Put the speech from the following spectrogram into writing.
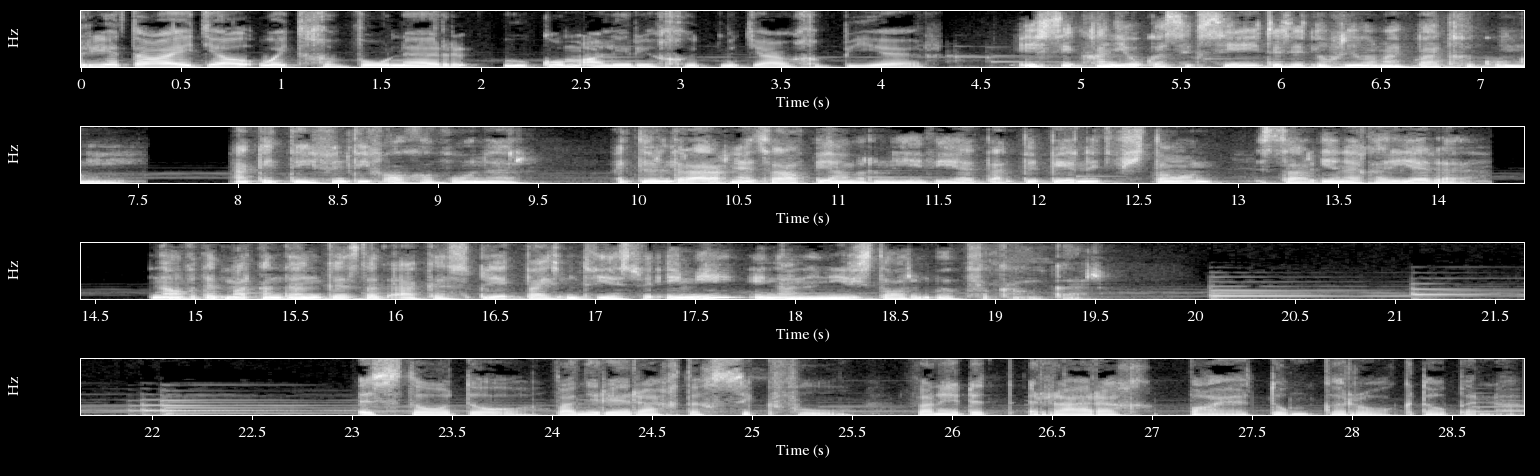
Rita, het jy al ooit gewonder hoekom al hierdie goed met jou gebeur? Ek sê kan jy ook as ek sê dit het nog nie oor my pad gekom nie. Ek het definitief al gewonder. Ek doen dit reg net self beammer nie, jy weet. Ek probeer net verstaan is daar enige rede. En al wat ek maar kan dink is dat ek 'n spreekbuis moet wees vir Emmy en dan in hierdie stadium ook vir kanker. Is daar daar wanneer jy regtig siek voel, wanneer dit regtig baie donker raak daar binne?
